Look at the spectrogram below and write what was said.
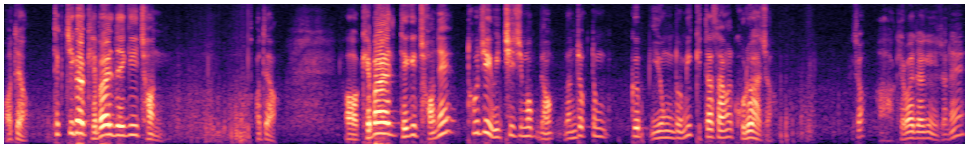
어때요? 택지가 개발되기 전 어때요? 어, 개발되기 전에 토지 위치 지목 면, 면적 등 급 이용도 및 기타 사항을 고려하죠. 그죠? 아, 개발되기 이전에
